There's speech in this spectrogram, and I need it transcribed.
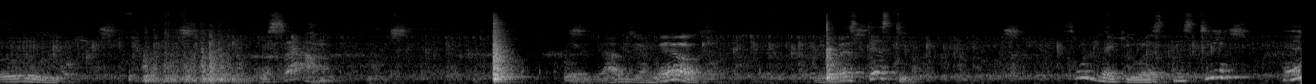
Mmm. Khanyisa. He loves your milk. You was tasty. Seems like you was tasty. Huh?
